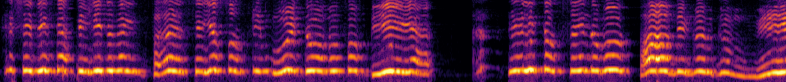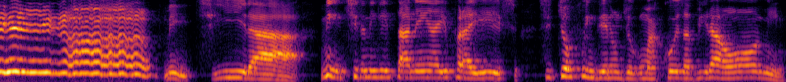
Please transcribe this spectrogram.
recebi esse apelido na infância e eu sofri muito homofobia. Eles estão sendo homofóbicos comigo! Mentira! Mentira, ninguém tá nem aí pra isso. Se te ofenderam de alguma coisa, vira homem.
